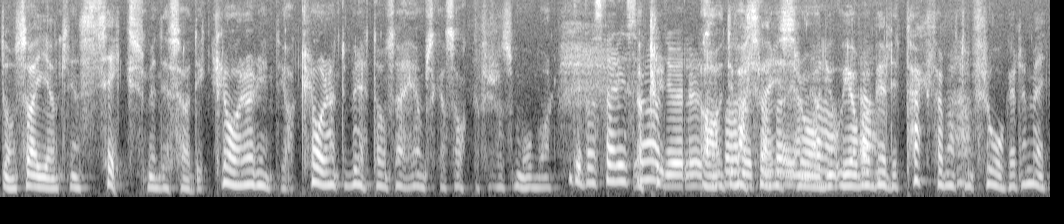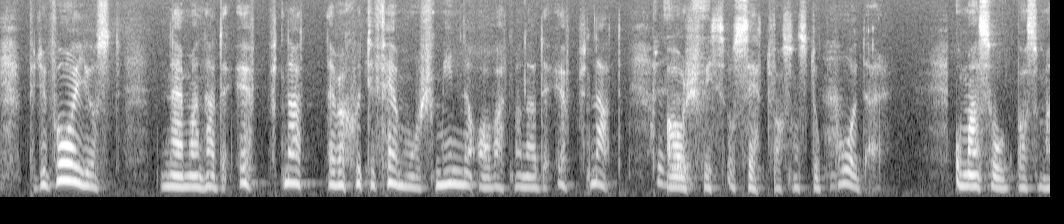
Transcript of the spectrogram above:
de sa egentligen sex, men det sa det klarar inte jag. klarar inte att berätta om så här hemska saker för så små barn. Det var Sveriges Radio? Eller ja, det var Sveriges Radio och jag var ja. väldigt tacksam att de frågade mig. För det var just när man hade öppnat, det var 75-årsminne av att man hade öppnat Precis. Auschwitz och sett vad som stod på där. Och man såg vad som...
